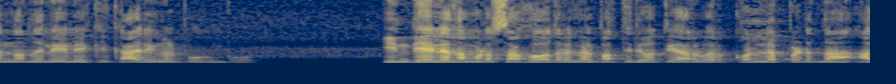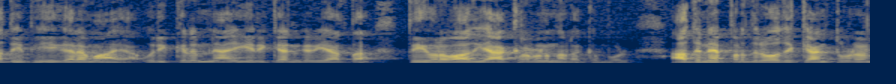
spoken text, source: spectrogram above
എന്ന നിലയിലേക്ക് കാര്യങ്ങൾ പോകുമ്പോൾ ഇന്ത്യയിലെ നമ്മുടെ സഹോദരങ്ങൾ പത്തിരുപത്തിയാറ് പേർ കൊല്ലപ്പെടുന്ന അതിഭീകരമായ ഒരിക്കലും ന്യായീകരിക്കാൻ കഴിയാത്ത തീവ്രവാദി ആക്രമണം നടക്കുമ്പോൾ അതിനെ പ്രതിരോധിക്കാൻ തുടർ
